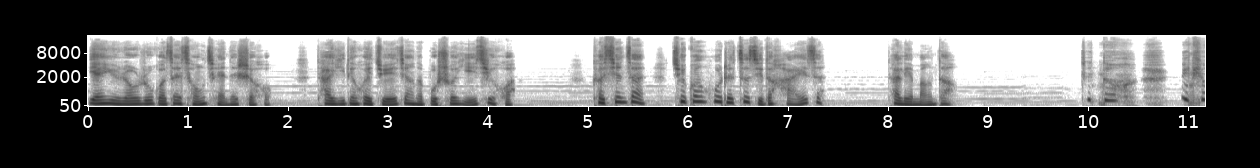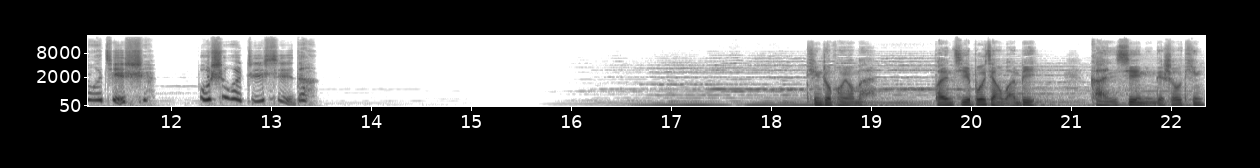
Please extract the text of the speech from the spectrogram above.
严雨柔如果在从前的时候，她一定会倔强的不说一句话。可现在却关乎着自己的孩子，他连忙道：“振东，你听我解释，不是我指使的。”听众朋友们，本集播讲完毕，感谢您的收听。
